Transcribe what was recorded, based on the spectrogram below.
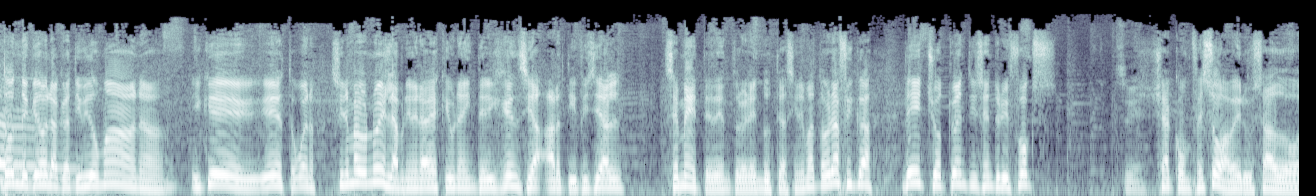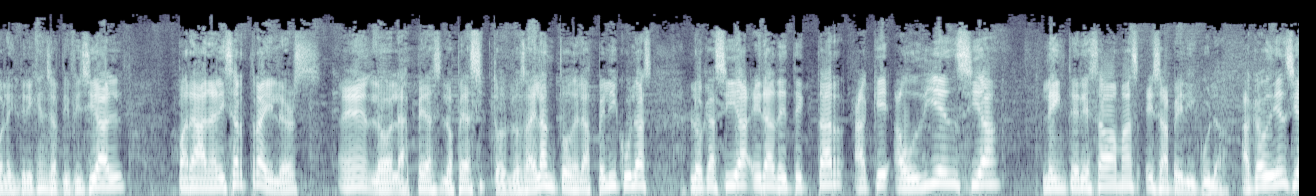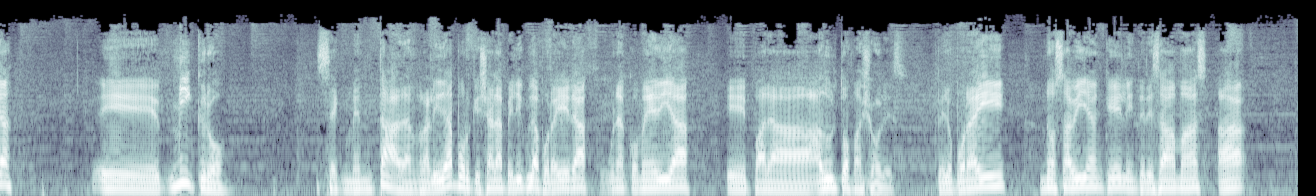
¿Dónde quedó la creatividad humana? ¿Y qué y esto? Bueno, sin embargo, no es la primera vez que una inteligencia artificial se mete dentro de la industria cinematográfica. De hecho, 20th Century Fox Sí. ya confesó haber usado la inteligencia artificial para analizar trailers, ¿eh? Lo- las los pedacitos, los adelantos de las películas. Lo que hacía era detectar a qué audiencia le interesaba más esa película. A qué audiencia eh, micro segmentada en realidad, porque ya la película por ahí era sí. una comedia eh, para adultos mayores. Pero por ahí no sabían que le interesaba más a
